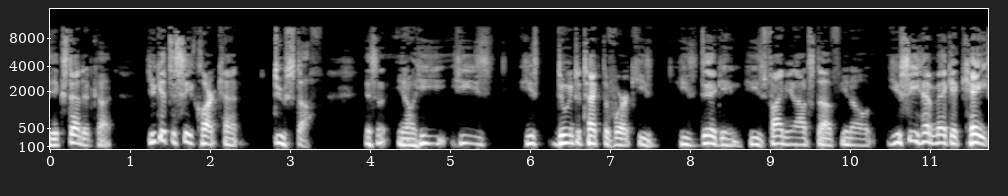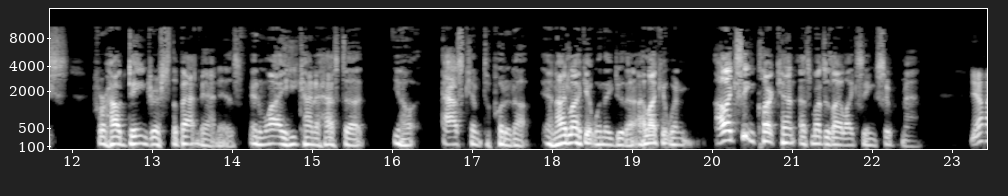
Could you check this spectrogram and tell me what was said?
the extended cut, you get to see Clark Kent do stuff. Isn't you know he he's he's doing detective work. He's he's digging. He's finding out stuff. You know, you see him make a case for how dangerous the Batman is and why he kind of has to, you know, ask him to put it up. And I like it when they do that. I like it when I like seeing Clark Kent as much as I like seeing Superman. Yeah.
